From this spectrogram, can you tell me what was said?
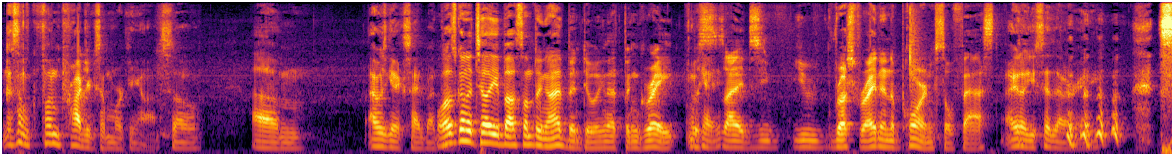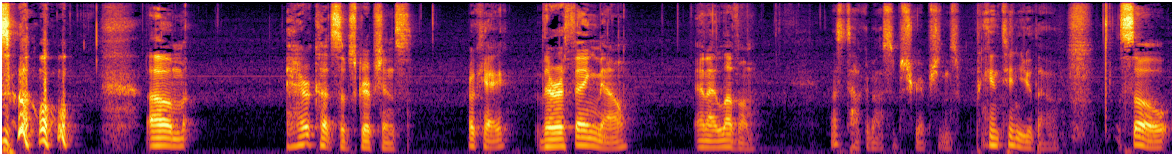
there's some fun projects I'm working on. So um, I always get excited about Well, I was going to tell you about something I've been doing that's been great. Okay. Besides, you you rushed right into porn so fast. I know you said that already. So, um, haircut subscriptions. okay, They're a thing now, and I love them. let's talk about subscriptions. Continue though. So,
